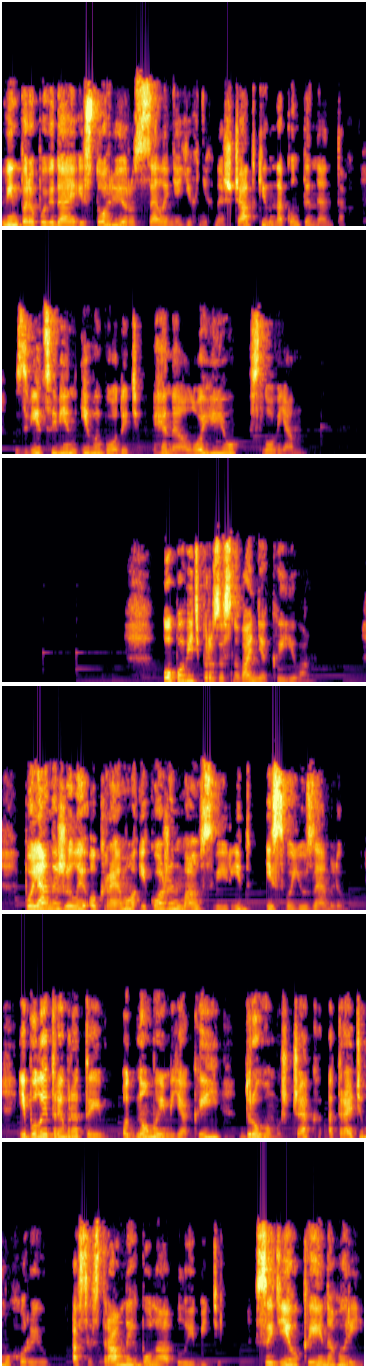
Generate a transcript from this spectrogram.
Він переповідає історію розселення їхніх нащадків на континентах, звідси він і виводить генеалогію слов'ян. Оповідь про заснування Києва. Поляни жили окремо, і кожен мав свій рід і свою землю. І були три брати: одному ім'я Кий, другому щек, а третьому хорив, а сестра в них була Либідь сидів Кий на горі,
